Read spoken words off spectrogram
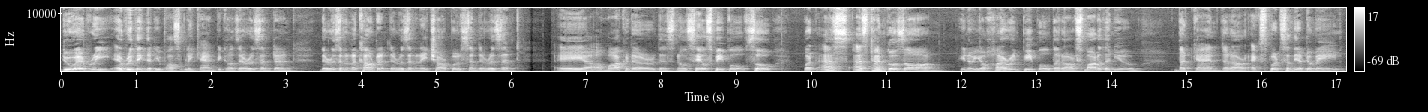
do every everything that you possibly can because there isn't an there isn't an accountant, there isn't an HR person, there isn't a, uh, a marketer, there's no salespeople. So, but as as time goes on, you know, you're hiring people that are smarter than you, that can that are experts in their domain,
